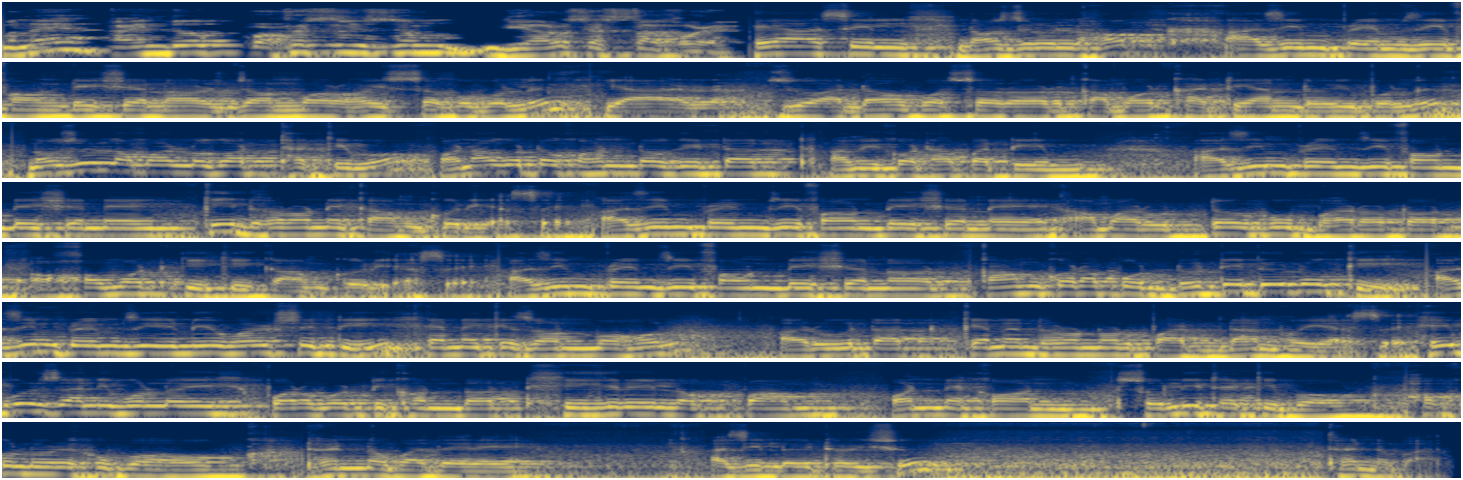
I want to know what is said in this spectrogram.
মানে কাইণ্ড অফ প্ৰফেচনেলিজম দিয়াৰো চেষ্টা কৰে। সেয়া আছিল নজৰুল হক আজিম প্ৰেমজী ফাউণ্ডেশ্যনৰ জন্ম ৰহস্য ক'বলৈ ইয়াৰ যোৱা দহ বছৰৰ কামৰ খাতিয়ান ধৰিবলৈ। নজৰুল আমাৰ লগত থাকিব। অনাগত খণ্ডকেইটাত আমি কথা পাতিম আজিম প্ৰেমজী ফাউণ্ডেশ্যনে কি ধৰণে কাম কৰি আছে। আজিম প্ৰেমজী ফাউণ্ডেশ্যনে আমাৰ উত্তৰ পূব ভাৰতত অসমত কি কি কাম কৰি আছে? আজিম প্ৰেমজী ফাউণ্ডেশ্যনৰ কাম কৰা পদ্ধতিটোনো কি? আজিম প্ৰেমজী ইউনিভাৰ্চিটি কেনেকে জন্ম হ'ল আৰু তাত কেনেধৰণৰ পাঠদান হৈ আছে? সেইবোৰ জানিবলৈ পৰৱৰ্তী খণ্ডত শীঘ্ৰেই লগ পাম। অন্বেষণ চলি থাকিব। সকলোৰে শুভ হওক। ধন্যবাদেৰে আজিলৈ থৈছোঁ। ধন্যবাদ।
